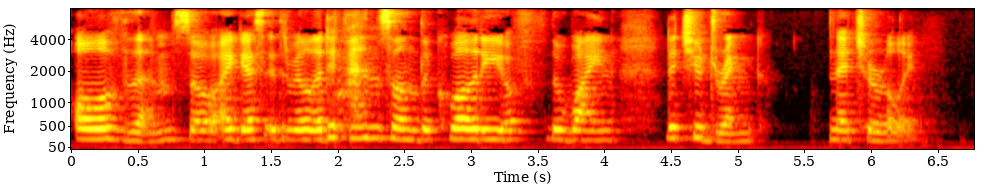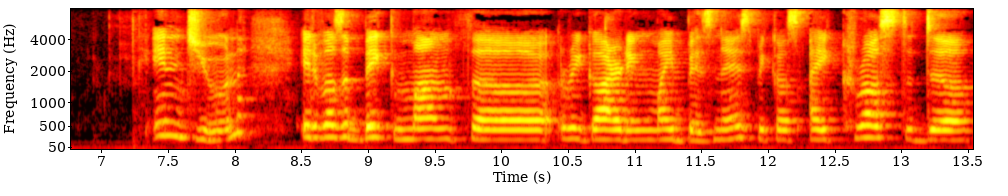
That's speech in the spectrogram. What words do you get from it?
all of them. So I guess it really depends on the quality of the wine that you drink naturally. In June, it was a big month uh, regarding my business because I crossed the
